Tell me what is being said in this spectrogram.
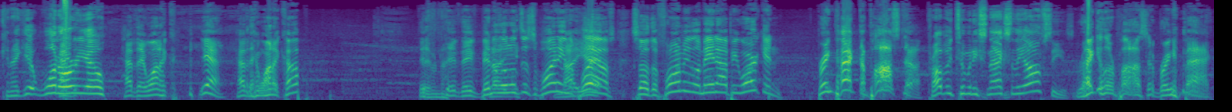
Can I get one Oreo? have they won a? Yeah, have they won a cup? They've, They've not- they've, been a little disappointing in the Not yet. playoffs, so the formula may not be working. Bring back the pasta, Probably too many snacks in the offseason. regular pasta. Bring it back,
